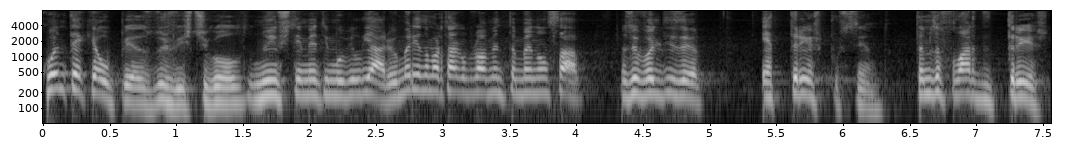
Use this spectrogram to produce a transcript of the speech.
quanto é que é o peso dos vistos gold no investimento imobiliário. A Mariana Martaga provavelmente também não sabe, mas eu vou-lhe dizer, é 3%. Estamos a falar de 3%.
